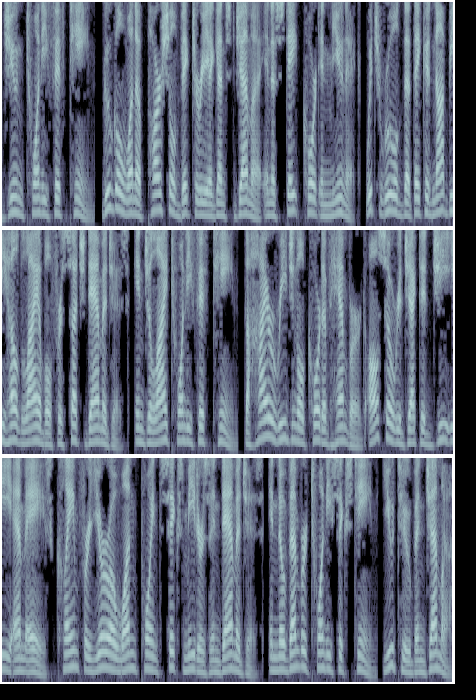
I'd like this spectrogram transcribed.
June 2015, Google won a partial victory against GEMA in a state court in Munich, which ruled that they could not be held liable for such damages. In July 2015, the Higher Regional Court of Hamburg also rejected GEMA's claim for Euro 1.6 meters in damages. In November 2016, YouTube and GEMA,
